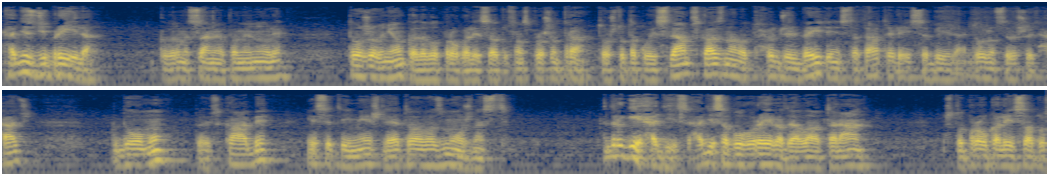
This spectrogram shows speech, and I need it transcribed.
Хадис Джибриля, который мы с вами упомянули, тоже в нем, когда был пророк Алисату, он спрашивал про то, что такое ислам, сказано, вот худжиль бейт, инстатат или исабиля. Должен совершить хадж дому, то есть Кабе, если ты имеешь для этого возможность. Другие хадисы. Хадис Абу Гурейра, да Аллаху Талян, что пророк алейхиссалату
